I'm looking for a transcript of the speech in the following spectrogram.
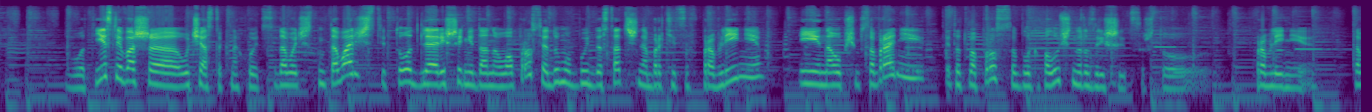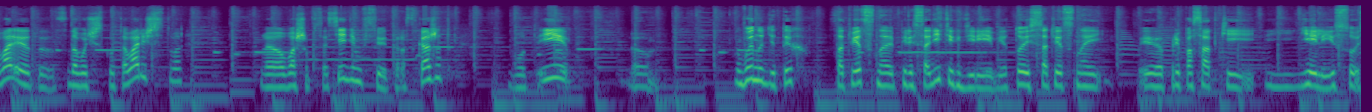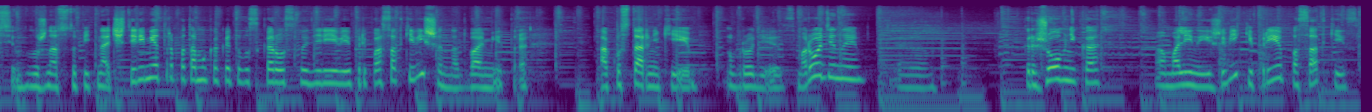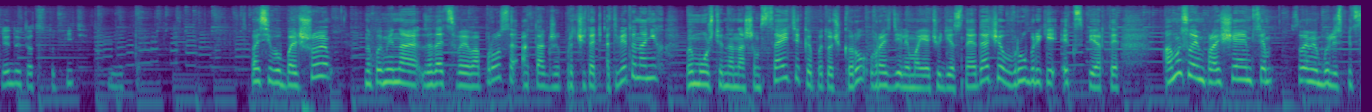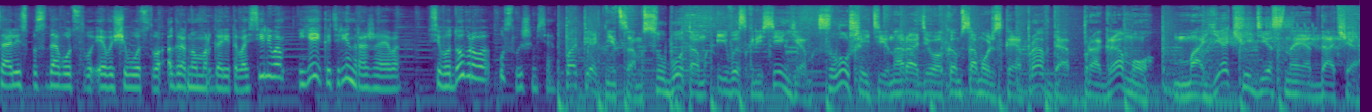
Вот. Если ваш э, участок находится в садоводческом товариществе, то для решения данного вопроса, я думаю, будет достаточно обратиться в правление – и на общем собрании этот вопрос благополучно разрешится, что правление товар... садоводческого товарищества э, вашим соседям все это расскажет. Вот, и э, вынудит их, соответственно, пересадить их деревья. То есть, соответственно, э, при посадке ели и сосен нужно отступить на 4 метра, потому как это высокорослые деревья. При посадке вишен на 2 метра. А кустарники вроде смородины, э, крыжовника, а, малины и ежевики при посадке следует отступить метр. Спасибо большое. Напоминаю, задать свои вопросы, а также прочитать ответы на них вы можете на нашем сайте kp.ru в разделе «Моя чудесная дача» в рубрике «Эксперты». А мы с вами прощаемся. С вами были специалист по садоводству и овощеводству агроном Маргарита Васильева и я, Екатерина Рожаева. Всего доброго, услышимся. По пятницам, субботам и воскресеньям слушайте на радио «Комсомольская правда» программу «Моя чудесная дача».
